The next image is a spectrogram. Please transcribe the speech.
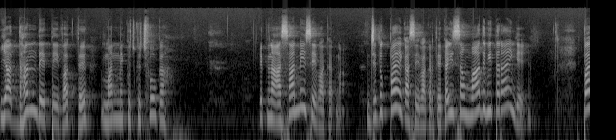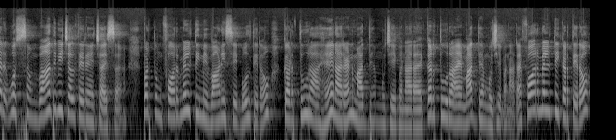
या धन देते वक्त मन में कुछ कुछ होगा। इतना आसान नहीं सेवा करना जिदुक पाएगा सेवा करते, कई संवाद भीतर आएँगे। पर वो संवाद भी चलते रहे चाहे सर। पर तुम फॉर्मेलिटी में वाणी से बोलते रहो कर तू रहा है नारायण, माध्यम मुझे बना रहा है। कर तू रहा है, माध्यम मुझे बना रहा है। फॉर्मेलिटी करते रहो,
